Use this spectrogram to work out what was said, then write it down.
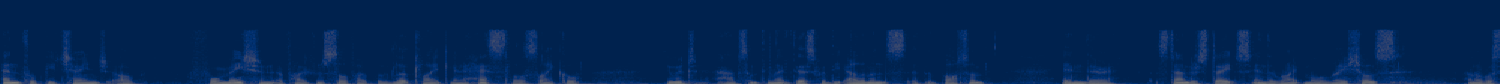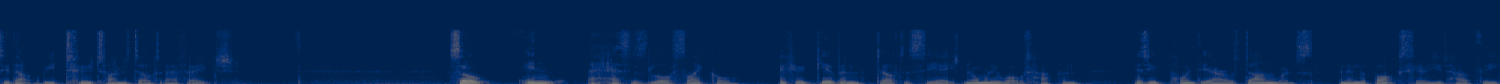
enthalpy change of formation of hydrogen sulfide would look like in a Hess law cycle, you would have something like this with the elements at the bottom in their standard states in the right mole ratios, and obviously that would be 2 times delta FH. So in a Hess's law cycle, if you're given delta CH, normally what would happen is you'd point the arrows downwards, and in the box here you'd have the,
